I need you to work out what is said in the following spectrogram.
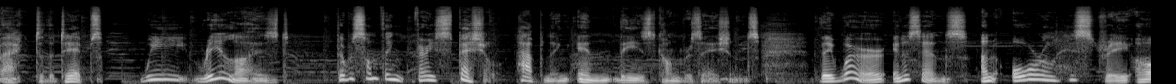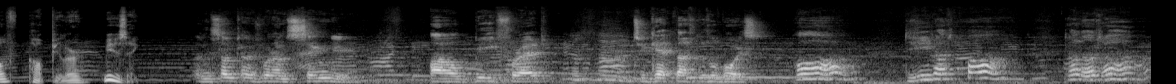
back to the tapes, we realized there was something very special happening in these conversations. They were, in a sense, an oral history of popular music. And sometimes when I'm singing, I'll be Fred to get that little voice. Ah, dee da, da da da.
